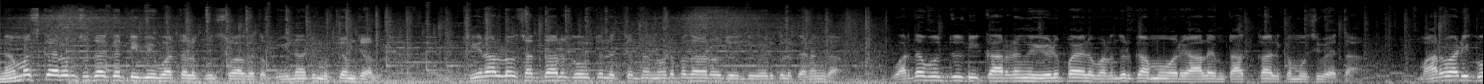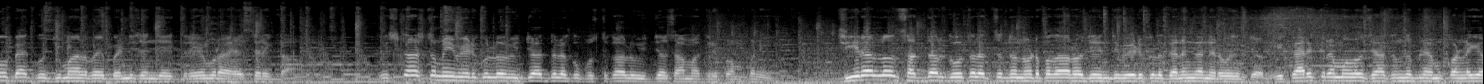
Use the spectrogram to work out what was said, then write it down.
నమస్కారం సుధాకర్ టీవీ వార్తలకు స్వాగతం. ఈనాటి ముఖ్యాంశాలు. చీరాల్లో సర్దారు గౌతు లచ్చన్న నూట పదహారవ జయంతి వేడుకలు ఘనంగా. వరద ఉద్ధృతి కారణంగా ఏడుపాయల వనదుర్గ అమ్మవారి ఆలయం తాత్కాలిక మూసివేత. మార్వాడి గోబ్యాక్ ఉద్యమాలపై బండి సంజయ్ తీవ్ర హెచ్చరిక. కృష్ణాష్టమి వేడుకల్లో విద్యార్థులకు పుస్తకాలు విద్యా సామాగ్రి పంపిణీ. చీరాల్లో సర్దార్ గౌతలచ్చన్న నూట పదహారవ జయంతి వేడుకలు ఘనంగా నిర్వహించారు. ఈ కార్యక్రమంలో శాసనసభ్యులు M Kondaiah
